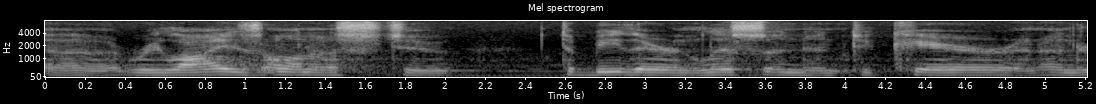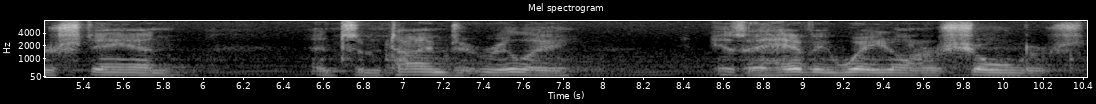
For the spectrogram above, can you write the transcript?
uh, relies on us to, to be there and listen and to care and understand. And sometimes it really is a heavy weight on our shoulders.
